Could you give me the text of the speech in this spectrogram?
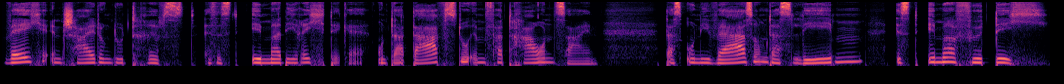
welche Entscheidung du triffst, es ist immer die richtige und da darfst du im Vertrauen sein. Das Universum, das Leben ist immer für dich.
